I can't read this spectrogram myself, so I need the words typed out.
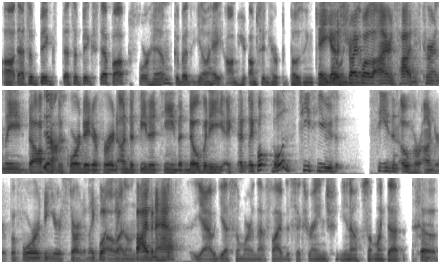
Uh, that's a big that's a big step up for him. But you know, hey, I'm here. I'm sitting here proposing. Kenny hey, you got to strike while the iron's hot. He's currently the offensive yeah. coordinator for an undefeated team that nobody like. What what was TCU's season over under before the year started? Like what? Oh, like I don't five know. and a half? Yeah, I would guess somewhere in that five to six range. You know, something like that. So,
